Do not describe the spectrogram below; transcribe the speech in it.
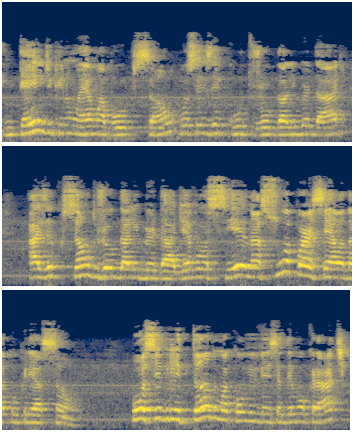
entende que não é uma boa opção, você executa o jogo da liberdade a execução do jogo da liberdade é você, na sua parcela da cocriação, possibilitando uma convivência democrática,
